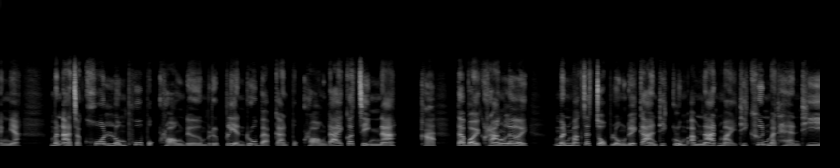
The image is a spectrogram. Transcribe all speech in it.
งเนี่ย มันอาจจะโค่นล้มผู้ปกครองเดิม หรือเปลี่ยนรูปแบบการปกครองได้ก็จริงนะ ครับ แต่บ่อยครั้งเลย มันมักจะจบลงด้วยการที่กลุ่มอำนาจใหม่ที่ขึ้นมาแทนที่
